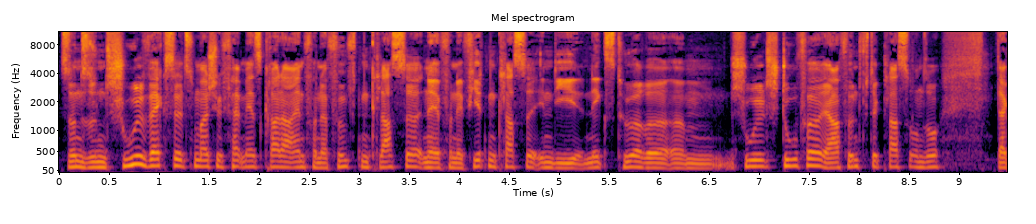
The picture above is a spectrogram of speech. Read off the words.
so, ein, so ein Schulwechsel zum Beispiel fällt mir jetzt gerade ein von der fünften Klasse, ne, von der vierten Klasse in die nächsthöhere ähm, Schulstufe, ja, fünfte Klasse und so. Da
